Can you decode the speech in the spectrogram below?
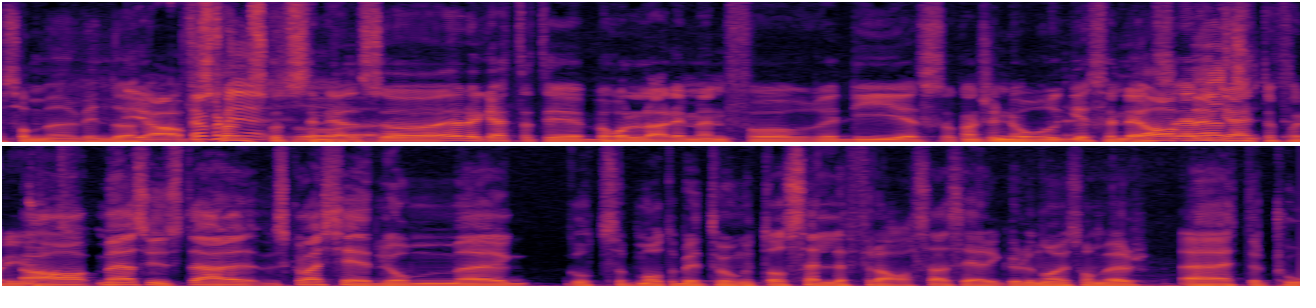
sommervinduet. Ja, For Strømsgodt sin del så er det greit at de beholder dem, men for deres og kanskje Norges del Ja, så er det greit å få dem ut. Ja, men jeg syns det er, skal være kjedelig om eh, Godset på en måte blir tvunget til å selge fra seg seriegullet nå i sommer. eh, etter to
